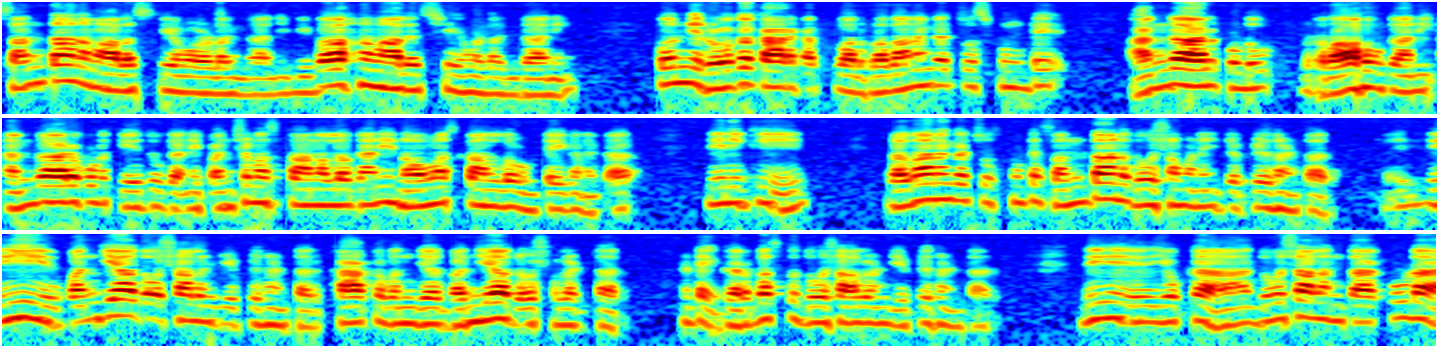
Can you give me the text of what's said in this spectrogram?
సంతానం ఆలస్యం అవ్వడం కానీ వివాహం ఆలస్యం అవ్వడం కానీ కొన్ని రోగకారకత్వాలు ప్రధానంగా చూసుకుంటే అంగారకుడు రాహు కానీ అంగారకుడు కేతు కానీ పంచమ స్థానంలో కానీ నవమ స్థానంలో ఉంటే కనుక దీనికి ప్రధానంగా చూసుకుంటే సంతాన దోషం అని చెప్పేసి అంటారు ఈ వంజ్యా దోషాలు అని చెప్పేసి అంటారు కాక వంజ్య వంజ్యా దోషాలు అంటారు అంటే గర్భస్థ దోషాలు అని చెప్పేసి అంటారు దీని యొక్క దోషాలంతా కూడా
